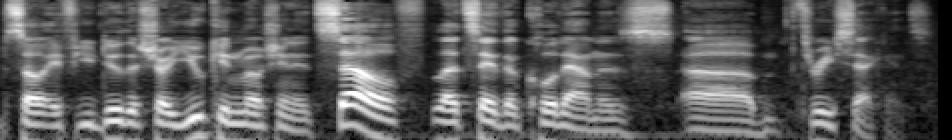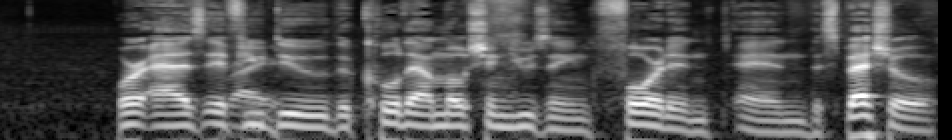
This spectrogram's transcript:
so if you do the Shoryuken motion itself, let's say the cooldown is um, three seconds, whereas if you do the cooldown motion using forward and, and the special,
